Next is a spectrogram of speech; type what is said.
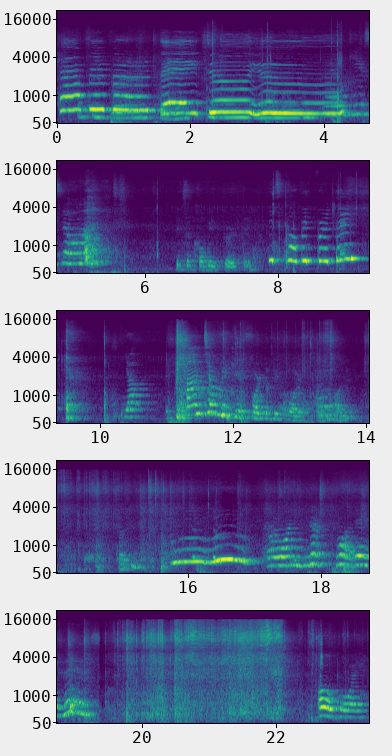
Happy birthday to you. Thank you so much. It's a COVID birthday. It's COVID birthday. Yup. Time to Thank you for the big word. Come on. Happy. I wonder what it is. Oh boy.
